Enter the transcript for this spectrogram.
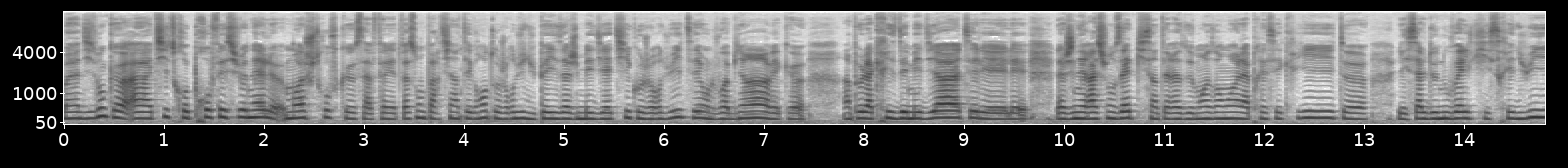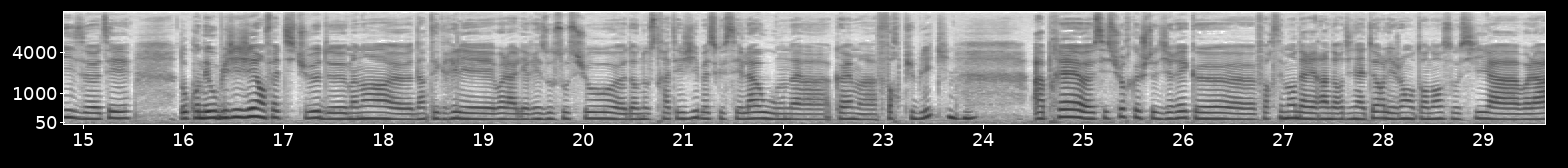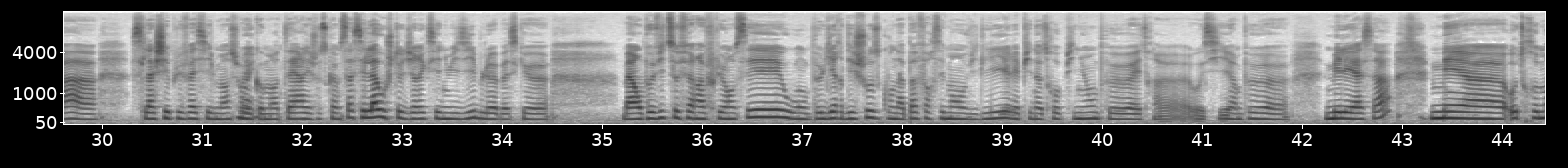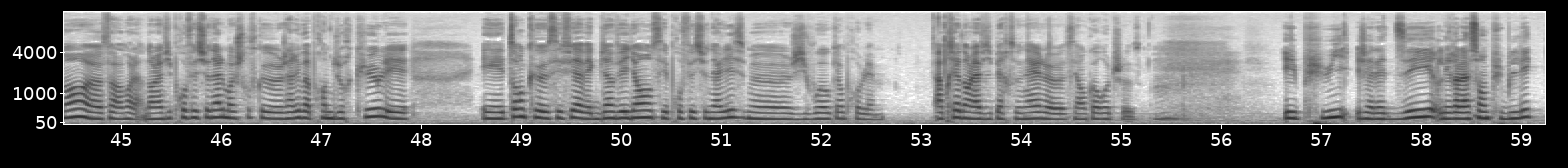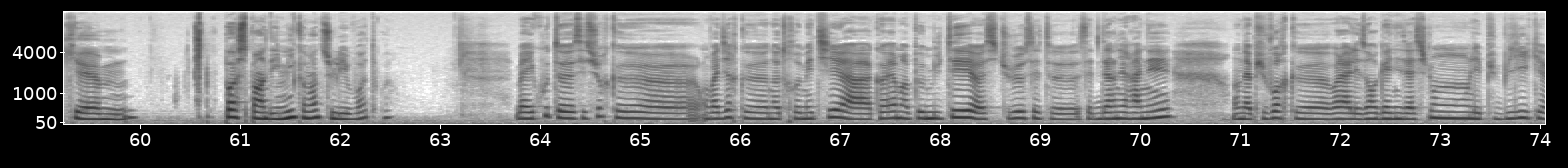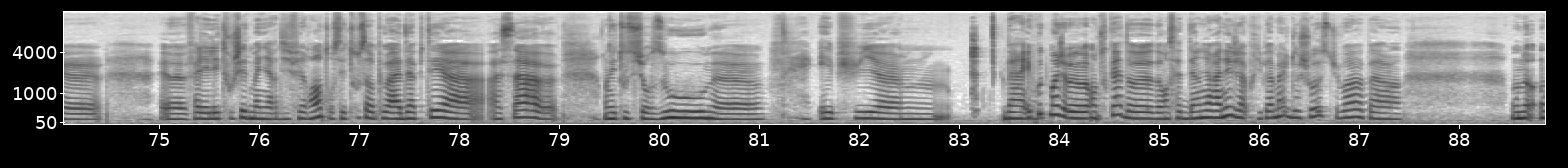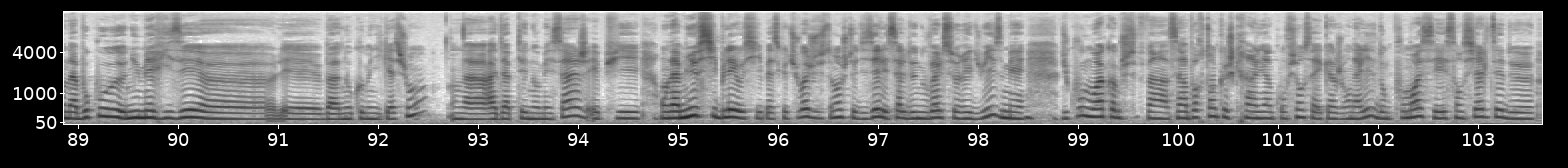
Bah, disons qu'à titre professionnel, moi je trouve que ça fait de façon partie intégrante aujourd'hui du paysage médiatique aujourd'hui. On le voit bien avec euh, un peu la crise des médias, les, les, la génération Z qui s'intéresse de moins en moins à la presse écrite, euh, les salles de nouvelles qui se réduisent. Euh, Donc on est obligé en fait, si tu veux, de maintenant d'intégrer les, voilà, les réseaux sociaux dans nos stratégies parce que c'est là où on a quand même un fort public. Mhm. Après, euh, c'est sûr que je te dirais que euh, forcément derrière un ordinateur, les gens ont tendance aussi à voilà se lâcher plus facilement sur les commentaires, les choses comme ça. C'est là où je te dirais que c'est nuisible parce que bah, on peut vite se faire influencer ou on peut lire des choses qu'on n'a pas forcément envie de lire et puis notre opinion peut être euh, aussi un peu mêlée à ça. Mais autrement, enfin voilà, dans la vie professionnelle, moi je trouve que j'arrive à prendre du recul et, et tant que c'est fait avec bienveillance et professionnalisme, j'y vois aucun problème. Après, dans la vie personnelle, euh, c'est encore autre chose. Et puis, j'allais te dire, les relations publiques euh, post-pandémie, comment tu les vois, toi? Bah écoute, euh, c'est sûr que on va dire que notre métier a quand même un peu muté, si tu veux, cette, cette dernière année. On a pu voir que voilà, les organisations, les publics, euh, fallait les toucher de manière différente. On s'est tous un peu adaptés à, à ça. on est tous sur Zoom. et puis, ben, écoute, moi, en tout cas, dans cette dernière année, j'ai appris pas mal de choses, tu vois. On, a, beaucoup numérisé euh, bah, nos communications, on a adapté nos messages et puis on a mieux ciblé aussi parce que tu vois justement je te disais les salles de nouvelles se réduisent mais du coup moi comme c'est important que je crée un lien de confiance avec un journaliste donc pour moi c'est essentiel de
